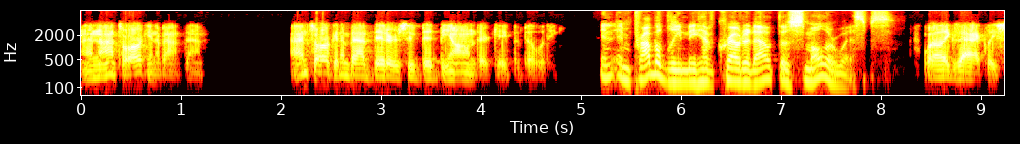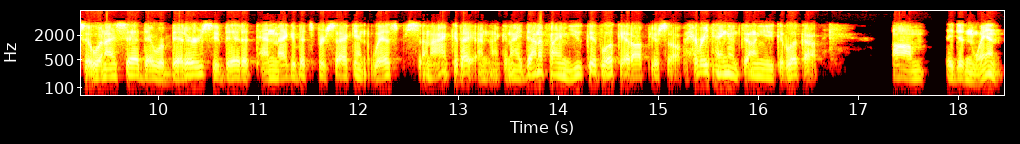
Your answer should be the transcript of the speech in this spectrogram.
I'm not talking about them. I'm talking about bidders who bid beyond their capability. And, and probably may have crowded out those smaller WISPs. Well, exactly. So when I said there were bidders who bid at 10 megabits per second WISPs, and I could, I, I can identify them, you could look it up yourself. Everything I'm telling you, you could look up. Um, they didn't win.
